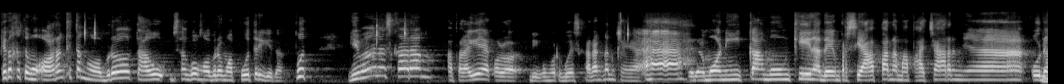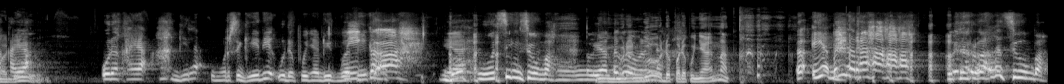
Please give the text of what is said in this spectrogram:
kita ketemu orang kita ngobrol tahu misal gue ngobrol sama Putri gitu Put gimana sekarang apalagi ya kalau di umur gue sekarang kan kayak ah. udah mau nikah mungkin ada yang persiapan sama pacarnya udah Waduh. kayak udah kayak ah gila umur segini udah punya duit buat nikah, nikah. gue ya. pusing sumpah ngeliatnya gue udah pada punya anak Uh, iya benar, benar banget sumpah.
